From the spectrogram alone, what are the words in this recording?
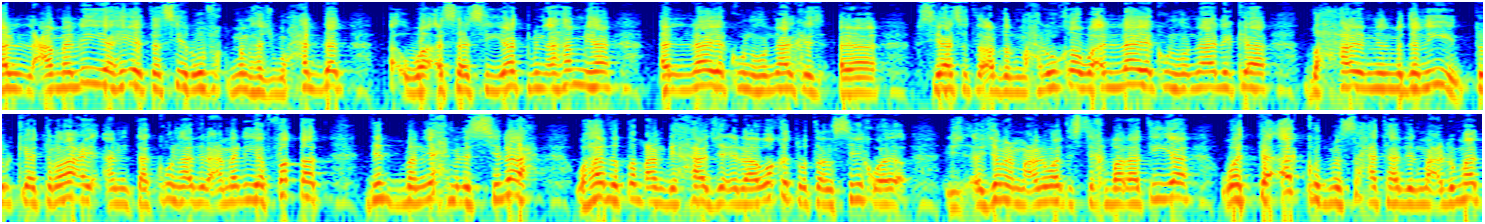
العملية هي تسير وفق منهج محدد وأساسيات من أهمها أن لا يكون هنالك سياسة الأرض المحروقة وأن لا يكون هنالك ضحايا من المدنيين. تركيا تراعي أن تكون هذه العملية فقط ضد من يحمل السلاح وهذا طبعا بحاجة إلى وقت وتنسيق وجمع معلومات استخباراتية والتأكد من صحة هذه المعلومات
